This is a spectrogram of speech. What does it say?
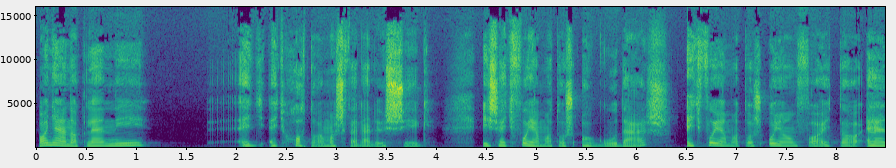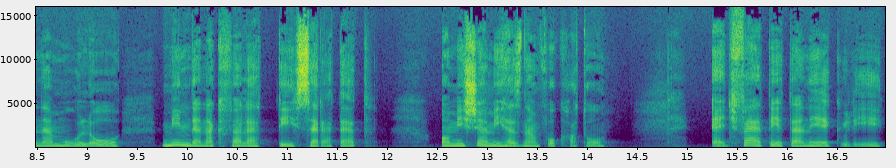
Anyának lenni egy, egy hatalmas felelősség, és egy folyamatos aggódás, egy folyamatos olyan fajta el nem múló, mindenek feletti szeretet, ami semmihez nem fogható. Egy feltétel nélküli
